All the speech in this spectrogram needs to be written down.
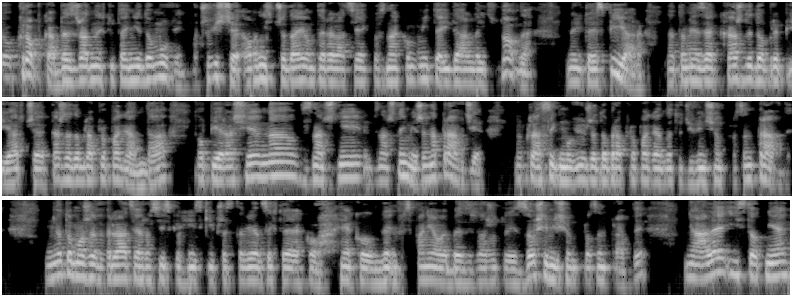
To kropka, bez żadnych tutaj niedomówień. Oczywiście oni sprzedają te relacje jako znakomite, idealne i cudowne. No i to jest PR. Natomiast jak każdy dobry PR, czy jak każda dobra propaganda opiera się na w, znacznie, w znacznej mierze na prawdzie. No, klasyk mówił, że dobra propaganda to 90% prawdy. No to może w relacjach rosyjsko-chińskich przedstawiających to jako, jako wspaniałe bez zarzutu jest z 80% prawdy, no ale istotnie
